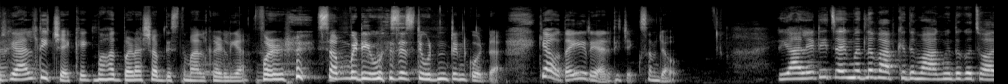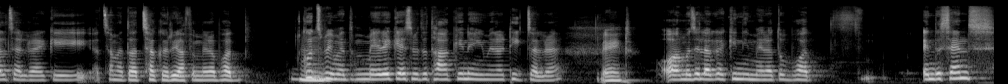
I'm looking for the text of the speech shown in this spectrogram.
रियलिटी चेक एक बहुत बड़ा शब्द इस्तेमाल कर लिया for somebody who is a student in Kota क्या होता है ये रियलिटी चेक समझाओ रियलिटी चेक मतलब आपके दिमाग में तो कुछ और चल रहा है कि अच्छा मैं तो अच्छा कर रही हूँ या फिर मेरा बहुत कुछ भी मतलब मेरे केस में तो था कि नहीं मेरा ठीक चल रहा है। राइट और मुझे लग रहा है कि नहीं मेरा तो बहुत इन द सेंस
